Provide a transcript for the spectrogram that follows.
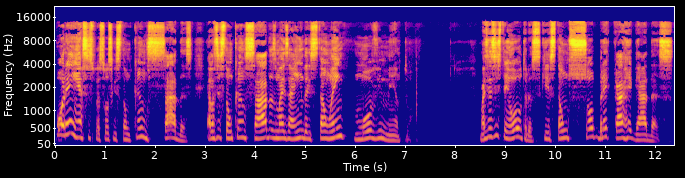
Porém, essas pessoas que estão cansadas, elas estão cansadas, mas ainda estão em movimento. Mas existem outras que estão sobrecarregadas.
